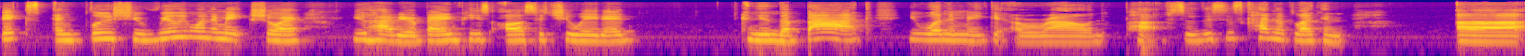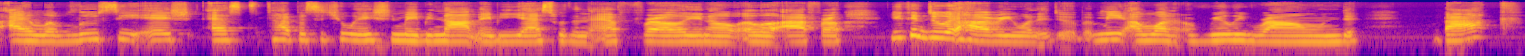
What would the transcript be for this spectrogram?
fix, and floosh. You really want to make sure you have your bang piece all situated and in the back, you want to make it a round puff. So this is kind of like an uh, I Love Lucy-ish s type of situation. Maybe not, maybe yes with an afro, you know, a little afro. You can do it however you want to do it. But me, I want a really round back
